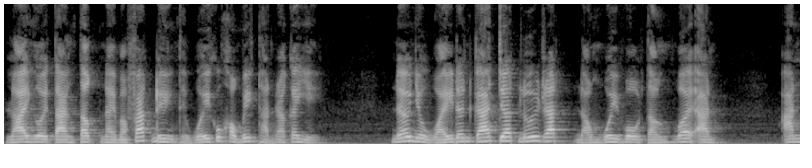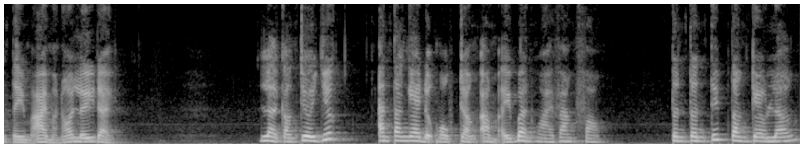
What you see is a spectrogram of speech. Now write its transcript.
loại người tàn tật này mà phát điên thì quỷ cũng không biết thành ra cái gì. Nếu như quậy đến cá chết lưới rách đồng quy vô tận với anh anh tìm ai mà nói lý đây? Lời còn chưa dứt anh ta nghe được một trận ầm ĩ bên ngoài văn phòng. Tinh tinh tiếp tân kêu lớn.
